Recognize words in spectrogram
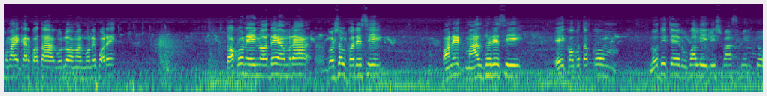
সময়কার কথাগুলো আমার মনে পড়ে। তখন এই নদে আমরা গোসল করেছি অনেক মাছ ধরেছি। এই কপতক্ষ নদীতে রূপালি ইলিশ মাছ মিলতো।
